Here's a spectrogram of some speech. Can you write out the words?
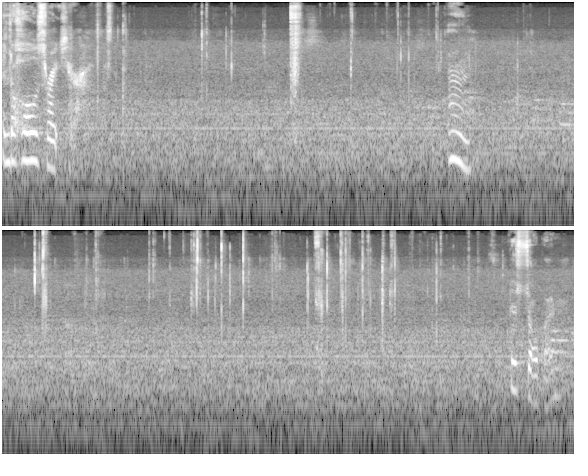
And the hole is right here. Mmm. It's so good.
